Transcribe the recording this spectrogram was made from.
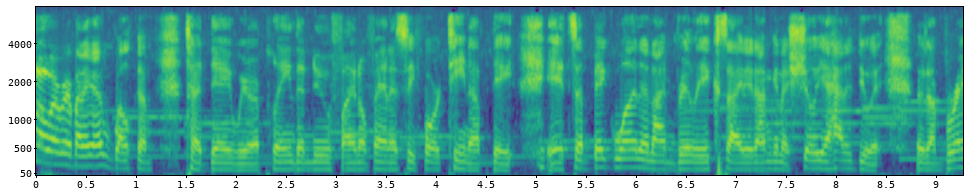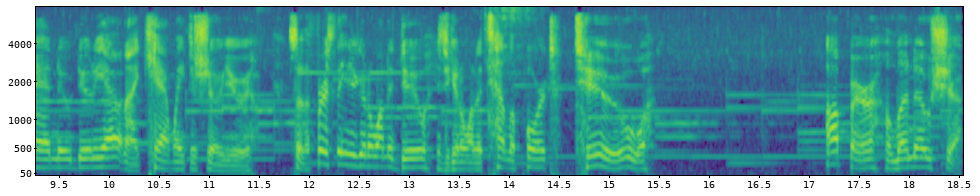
Hello everybody and welcome. Today we are playing the new Final Fantasy XIV update. It's a big one and I'm really excited. I'm going to show you how to do it. There's a brand new duty out and I can't wait to show you. So the first thing you're going to want to do is you're going to want to teleport to Upper La Noscea.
